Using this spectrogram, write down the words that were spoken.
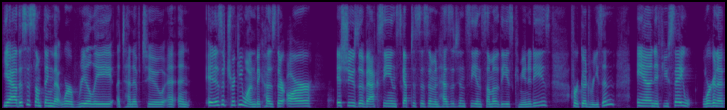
Yeah, this is something that we're really attentive to. And, and it is a tricky one because there are issues of vaccine skepticism and hesitancy in some of these communities for good reason. And if you say we're going to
